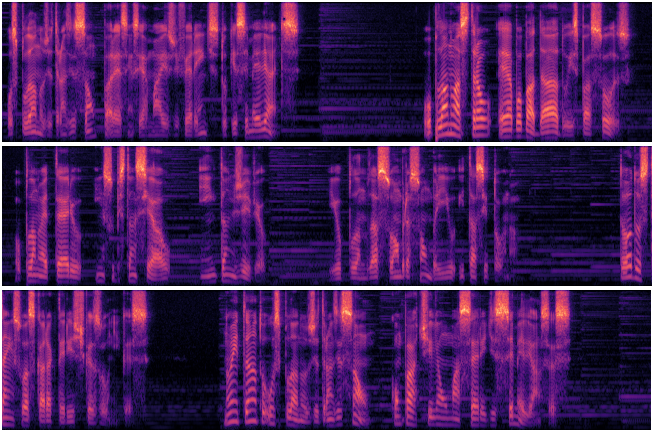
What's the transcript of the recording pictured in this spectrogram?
Os planos de transição parecem ser mais diferentes do que semelhantes. O plano astral é abobadado e espaçoso, o plano etéreo insubstancial e intangível, e o plano da sombra sombrio e taciturno. Todos têm suas características únicas. No entanto, os planos de transição compartilham uma série de semelhanças.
